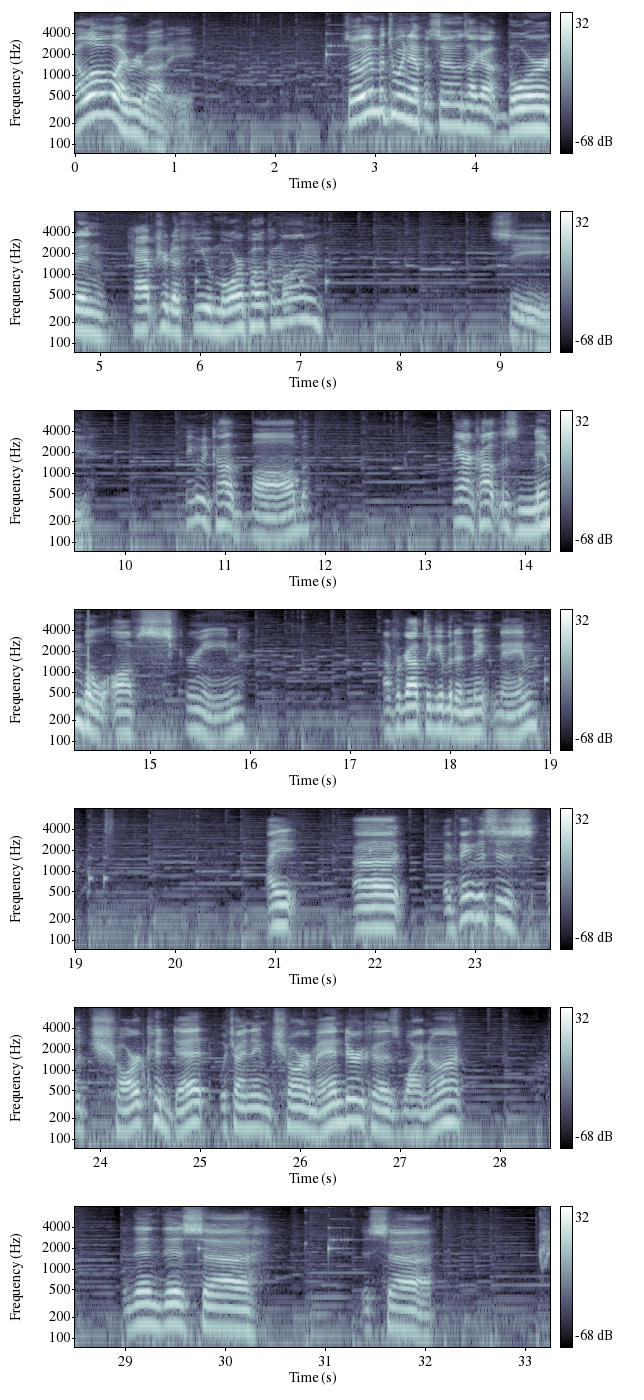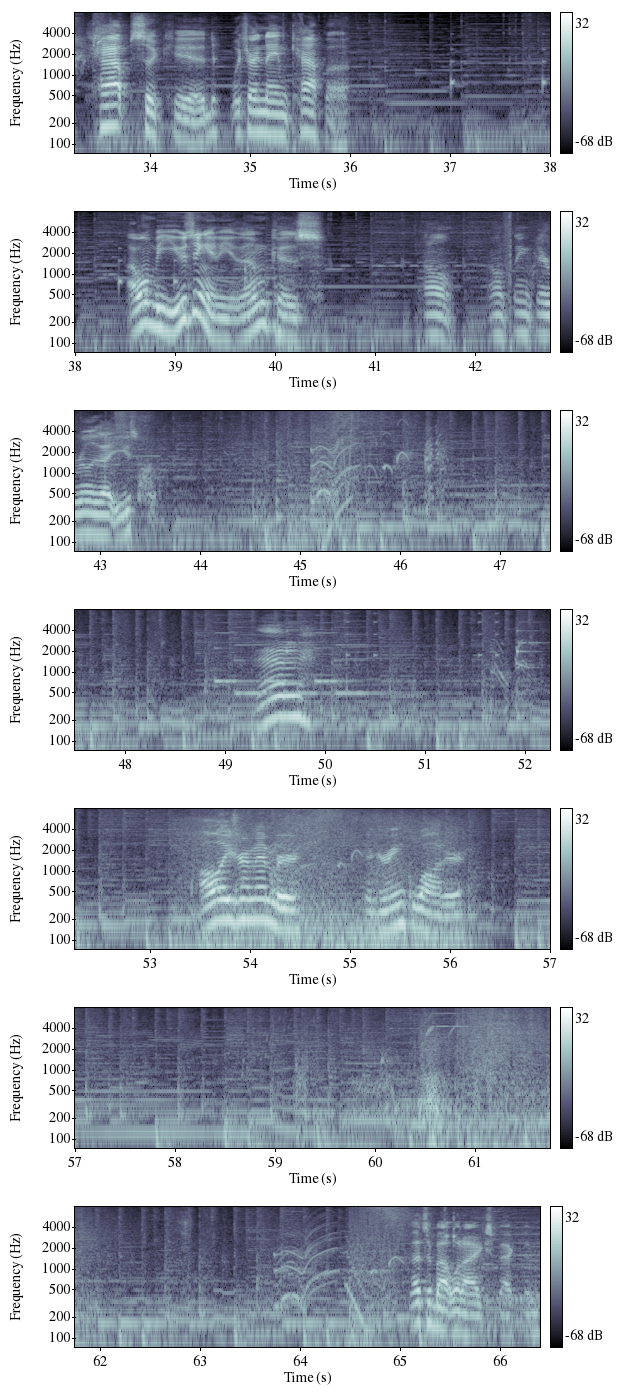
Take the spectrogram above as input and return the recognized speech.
Hello, everybody. So, in between episodes, I got bored and captured a few more Pokemon. Let's see. I think we caught Bob. I think I caught this Nymble off screen. I forgot to give it a nickname. I, uh, I think this is a Charcadet, which I named Charmander, because why not? And then this, uh, this, uh, Capsakid, which I named Kappa. I won't be using any of them, because I don't, I don't think they're really that useful. Um... Always remember to drink water. That's about what I expected.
